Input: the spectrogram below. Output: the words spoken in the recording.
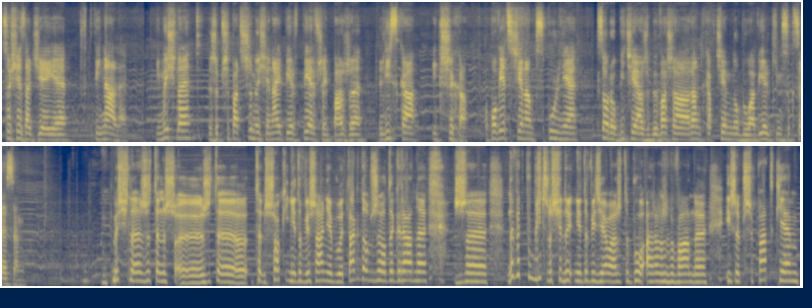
co się zadzieje w finale. I myślę, że przypatrzymy się najpierw pierwszej parze Liska i Krzycha. Opowiedzcie nam wspólnie, co robicie, ażeby wasza randka w ciemno była wielkim sukcesem. Myślę, że ten, e, że te, ten szok i niedowierzanie były tak dobrze odegrane, że nawet publiczność się nie dowiedziała, że to było aranżowane i że przypadkiem,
